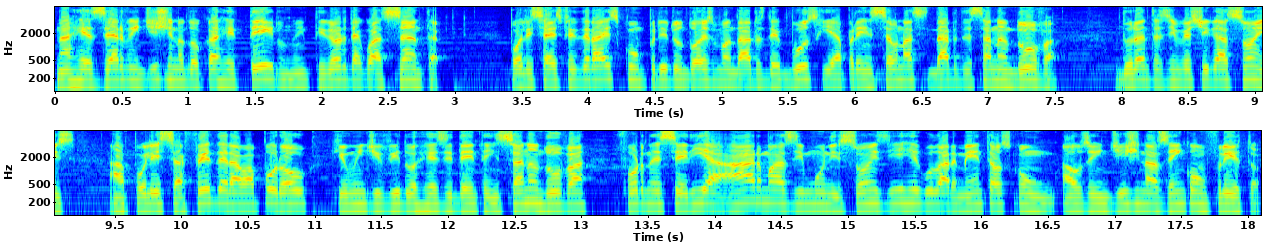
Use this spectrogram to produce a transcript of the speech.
na reserva indígena do Carreteiro, no interior de Água Santa. Policiais federais cumpriram dois mandados de busca e apreensão na cidade de Sananduva. Durante as investigações, a Polícia Federal apurou que um indivíduo residente em Sananduva forneceria armas e munições irregularmente aos, com, aos indígenas em conflito.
